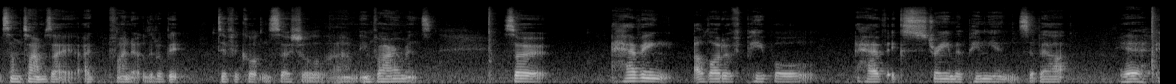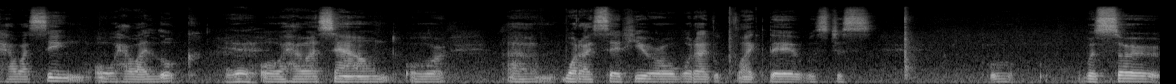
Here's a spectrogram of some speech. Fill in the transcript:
sometimes I, I find it a little bit difficult in social um, environments. So having a lot of people have extreme opinions about Yeah. how I sing or how I look Yeah. or how I sound or um, what I said here or what I looked like there was just was so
